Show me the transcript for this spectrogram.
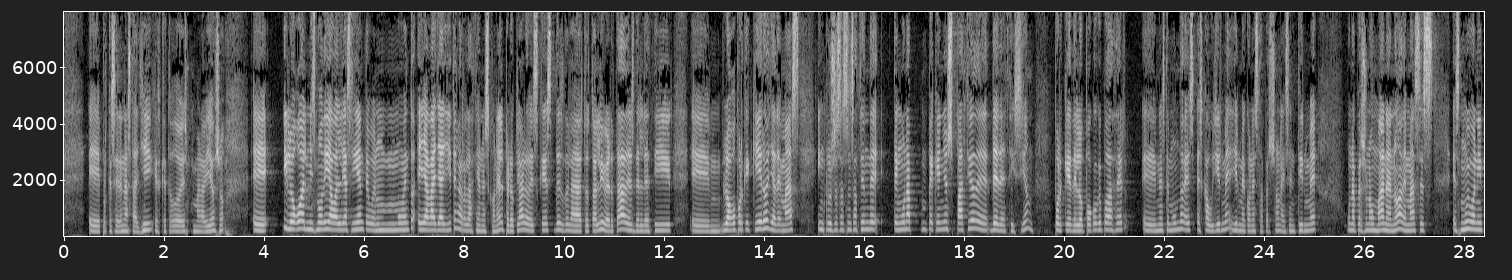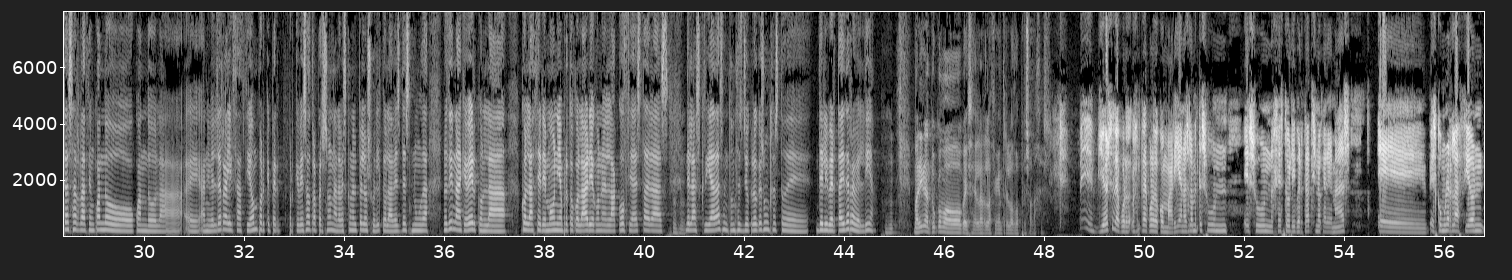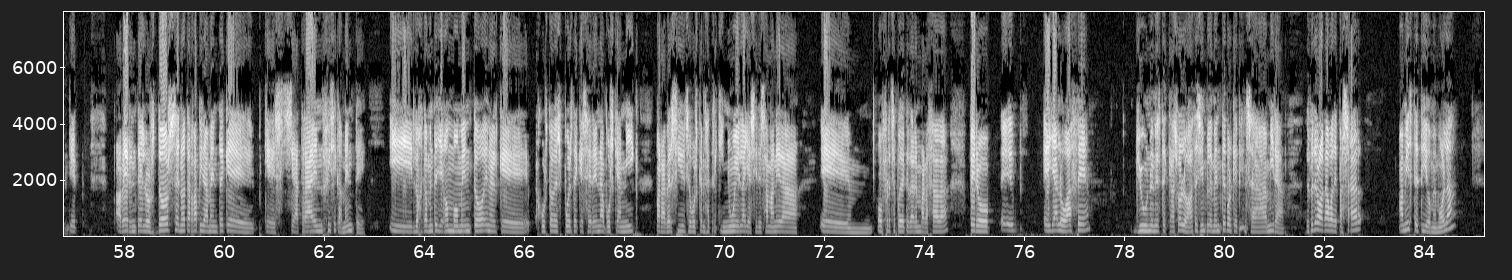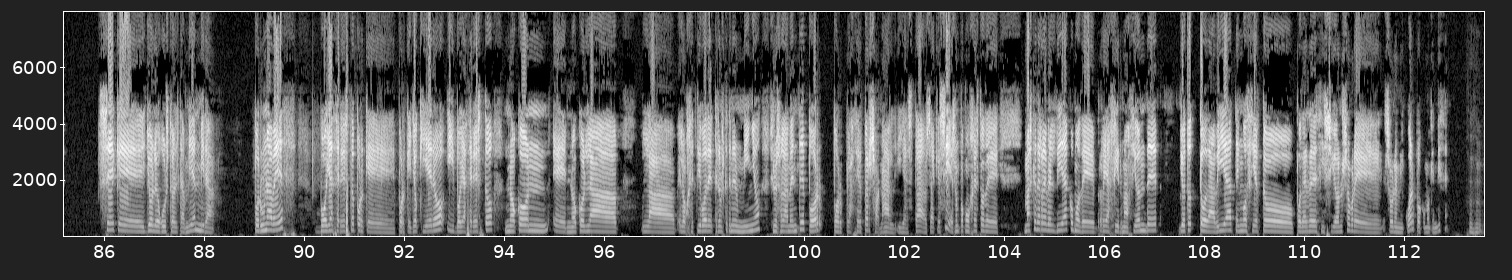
eh, porque Serena está allí, que es que todo es maravilloso. Eh, y luego el mismo día o al día siguiente o en un momento ella vaya allí y tenga relaciones con él. Pero claro, es que es desde la total libertad, desde el decir eh, lo hago porque quiero y además incluso esa sensación de tengo un pequeño espacio de, de decisión. Porque de lo poco que puedo hacer eh, en este mundo es escabullirme y irme con esta persona y sentirme una persona humana, ¿no? Además es, es muy bonita esa relación cuando, cuando la, eh, a nivel de realización, porque, per- porque ves a otra persona, la ves con el pelo suelto, la ves desnuda, no tiene nada que ver con la, con la ceremonia protocolario, con la cofia esta de las, de las criadas, entonces yo creo que es un gesto de, de libertad y de rebeldía. Marina, ¿tú cómo ves eh, la relación entre los dos personajes? Eh, Yo estoy de acuerdo, bastante de acuerdo con María. No solamente es un, es un gesto de libertad, sino que además eh, es como una relación que, a ver, entre los dos se nota rápidamente que, que se atraen físicamente. Y lógicamente llega un momento en el que, justo después de que Serena busque a Nick para ver si se buscan esa triquiñuela y así de esa manera eh, Offred se puede quedar embarazada, pero eh, ella lo hace Jun en este caso lo hace simplemente porque piensa, mira, después de lo que acaba de pasar, a mí este tío me mola, sé que yo le gusto a él también, mira, por una vez voy a hacer esto porque porque yo quiero y voy a hacer esto no con eh, no con la, la el objetivo de tenemos que tener un niño, sino solamente por por placer personal y ya está. O sea que sí, es un poco un gesto de más que de rebeldía como de reafirmación de yo to- todavía tengo cierto poder de decisión sobre, sobre mi cuerpo, como quien dice. Ujú.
